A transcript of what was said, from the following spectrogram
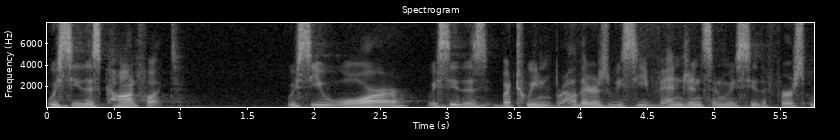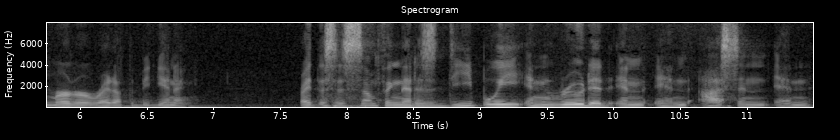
we see this conflict. We see war, we see this between brothers, we see vengeance, and we see the first murder right at the beginning. Right? This is something that is deeply enrooted in, in us and in,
